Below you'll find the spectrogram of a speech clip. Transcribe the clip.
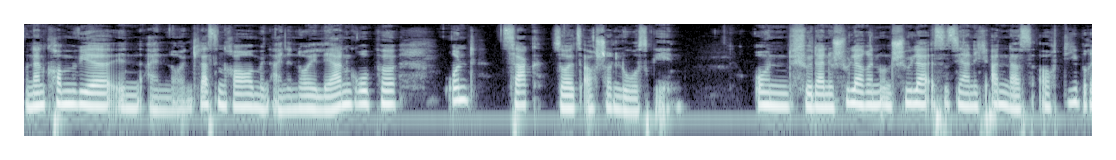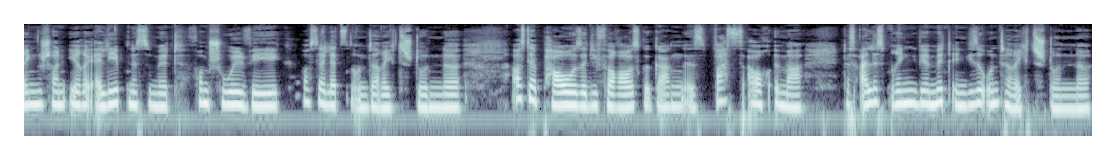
Und dann kommen wir in einen neuen Klassenraum, in eine neue Lerngruppe und zack, soll's auch schon losgehen. Und für deine Schülerinnen und Schüler ist es ja nicht anders. Auch die bringen schon ihre Erlebnisse mit vom Schulweg, aus der letzten Unterrichtsstunde, aus der Pause, die vorausgegangen ist, was auch immer. Das alles bringen wir mit in diese Unterrichtsstunde.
